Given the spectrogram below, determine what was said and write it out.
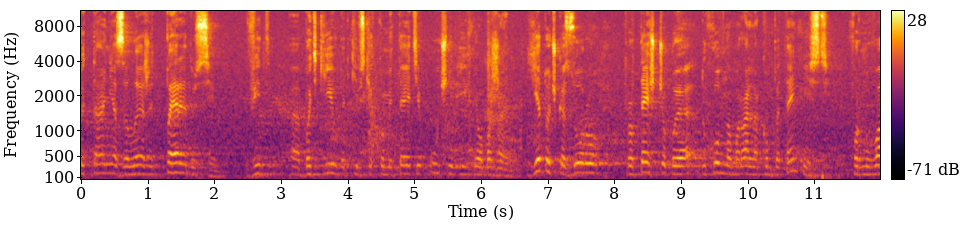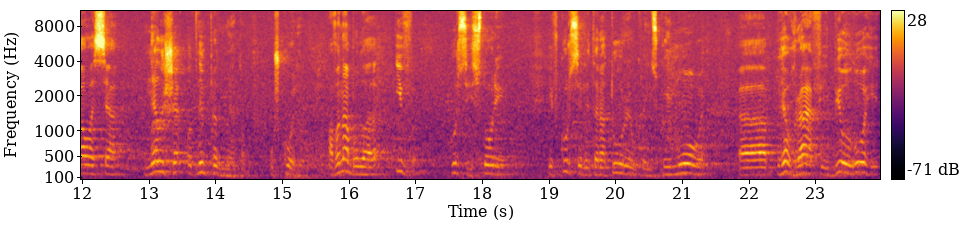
питання залежить передусім від е, батьків, батьківських комітетів, учнів їхнього бажання. Є точка зору про те, щоб духовна моральна компетентність формувалася не лише одним предметом у школі, а вона була і в курсі історії, і в курсі літератури, української мови, географії, біології.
